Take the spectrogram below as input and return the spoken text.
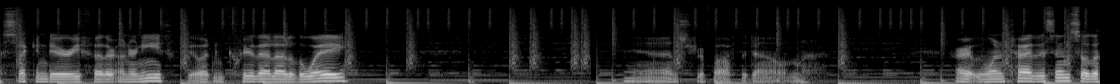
a secondary feather underneath. Go ahead and clear that out of the way. And strip off the down. Alright, we want to tie this in so the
